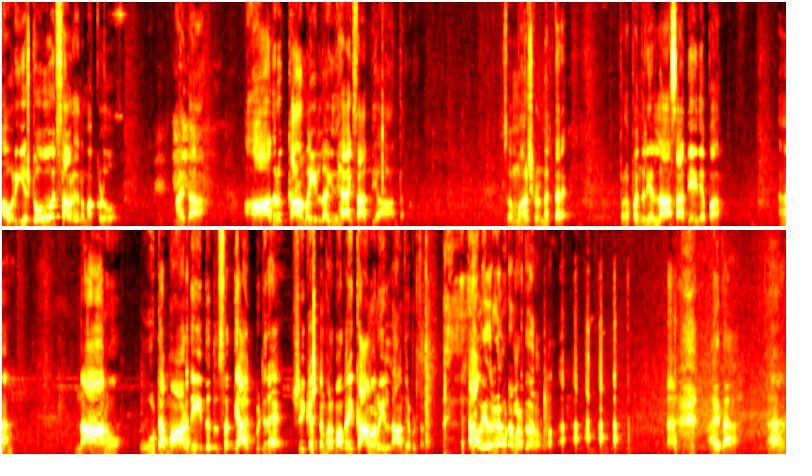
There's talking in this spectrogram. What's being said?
ಅವರಿಗೆ ಎಷ್ಟೋ ಸಾವಿರ ಜನ ಮಕ್ಕಳು. ಆಯಿತಾ? ಆದರೂ ಕಾಮ ಇಲ್ಲ, ಇದು ಹೇಗೆ ಸಾಧ್ಯ ಅಂತ. ಸೊ ಮಹರ್ಷಿಗಳು ನಗ್ತಾರೆ. ಪ್ರಪಂಚದಲ್ಲಿ ಎಲ್ಲ ಸಾಧ್ಯ ಇದೆಯಪ್ಪ? ನಾನು ಊಟ ಮಾಡದೇ ಇದ್ದದ್ದು ಸತ್ಯ ಆಗಿಬಿಟ್ರೆ ಶ್ರೀಕೃಷ್ಣ ಪರಮಾತ್ಮನಿಗೆ ಕಾಮನೂ ಇಲ್ಲ ಅಂತ ಹೇಳ್ಬಿಡ್ತಾರೆ. ಅವ್ರು ಎದುರುಗಡೆ ಊಟ ಮಾಡ್ತಿದ್ದಾರೆ ಅವರು. ಆಯಿತಾ? ಆ?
